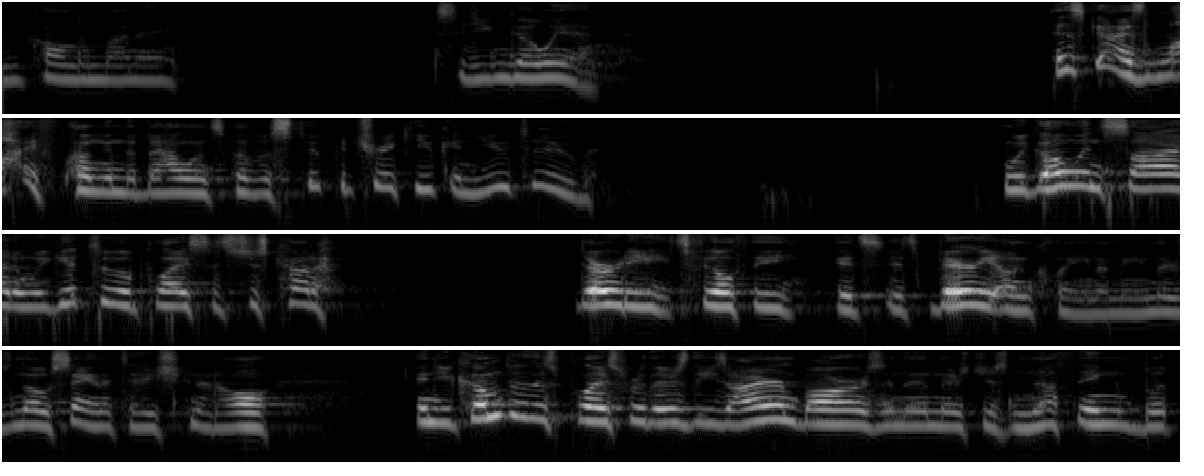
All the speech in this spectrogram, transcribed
we called him by name. I said, You can go in. This guy's life hung in the balance of a stupid trick you can YouTube. we go inside and we get to a place that's just kind of dirty, it's filthy, it's, it's very unclean. I mean, there's no sanitation at all. And you come to this place where there's these iron bars, and then there's just nothing but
